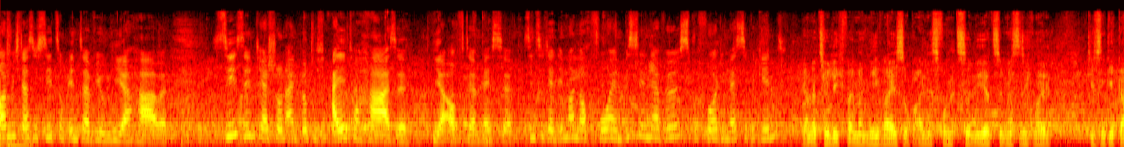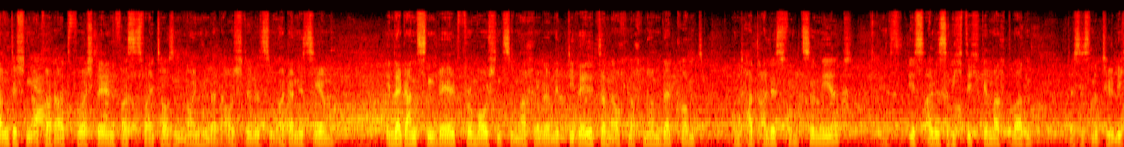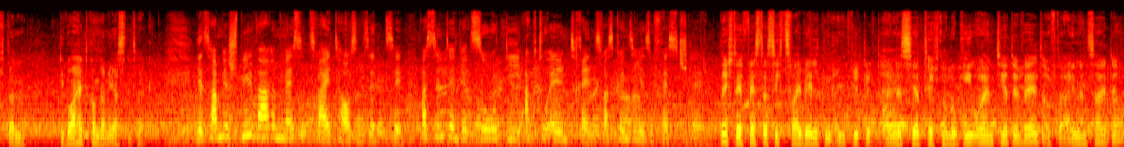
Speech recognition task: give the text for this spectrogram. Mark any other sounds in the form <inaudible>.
freue mich, dass ich Sie zum Interview hier habe. Sie sind ja schon ein wirklich alter Hase hier auf der Messe. Sind Sie denn immer noch vorher ein bisschen nervös, bevor die Messe beginnt? Ja, natürlich, weil man nie weiß, ob alles funktioniert. Sie müssen sich mal diesen gigantischen Apparat vorstellen, fast 2900 Aussteller zu organisieren, in der ganzen Welt Promotion zu machen, damit die Welt dann auch nach Nürnberg kommt. Und hat alles funktioniert? Ist alles richtig gemacht worden? Das ist natürlich dann, die Wahrheit kommt am ersten Tag. Jetzt haben wir Spielwarenmesse 2017. Was sind denn jetzt so die aktuellen Trends? Was können Sie hier so feststellen? Ich stelle fest, dass sich zwei Welten entwickeln. Eine sehr technologieorientierte Welt auf der einen Seite,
